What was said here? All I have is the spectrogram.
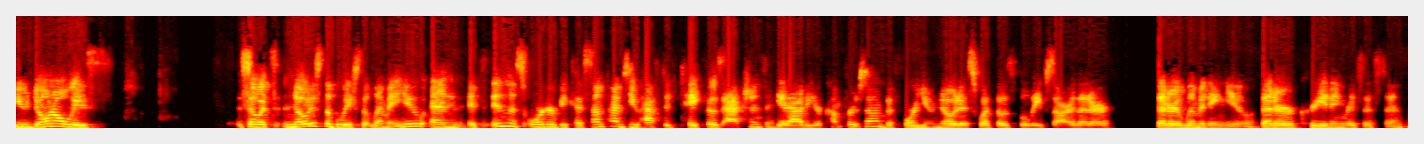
you don't always so it's notice the beliefs that limit you and it's in this order because sometimes you have to take those actions and get out of your comfort zone before you notice what those beliefs are that are that are limiting you that are creating resistance.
